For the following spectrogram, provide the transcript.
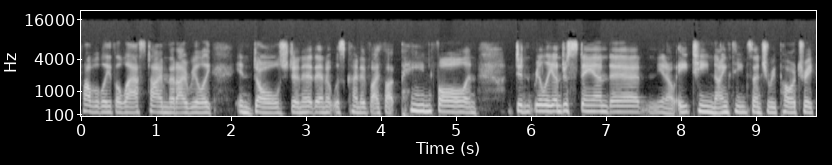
probably the last time that I really indulged in it, and it was kind of I thought painful and didn't really understand it. You know, 18, 19th century poetry.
